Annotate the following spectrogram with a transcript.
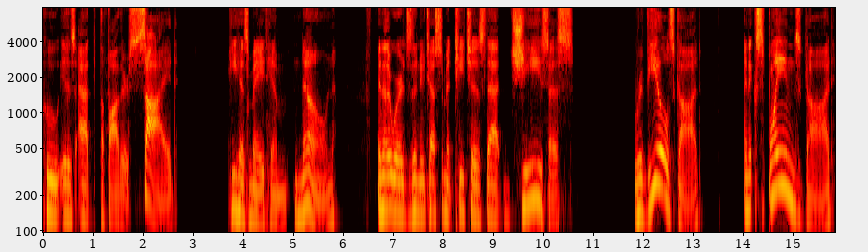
who is at the Father's side. He has made him known. In other words, the New Testament teaches that Jesus reveals God and explains God.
